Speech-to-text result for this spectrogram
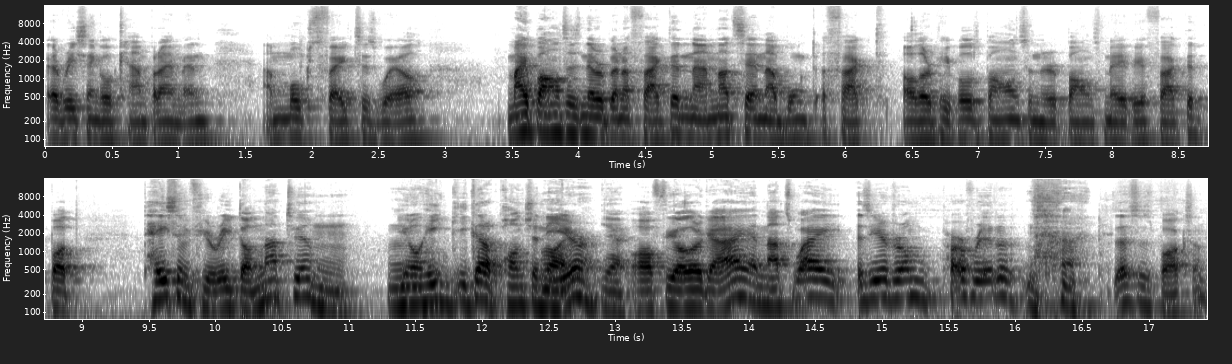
every single camp that I'm in, and most fights as well. my balance has never been affected, and I'm not saying that won't affect other people's balance, and their balance may be affected. But Tyson Fury done that to him. You know, he, he got a punch in Right, the ear yeah. off the other guy, and that's why his eardrum perforated. this is boxing.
